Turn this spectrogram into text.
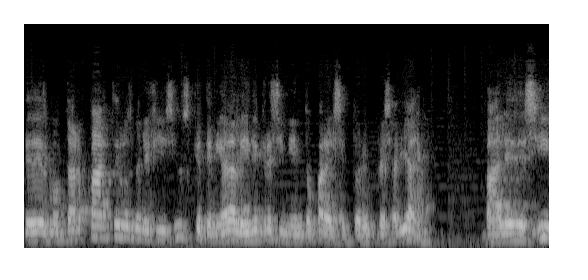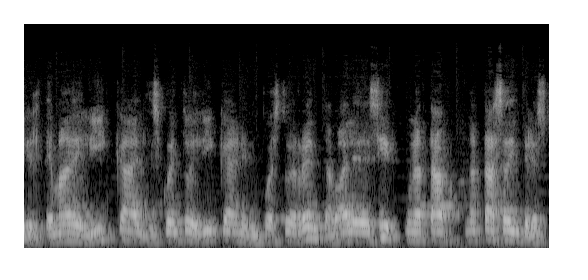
de desmontar parte de los beneficios que tenía la ley de crecimiento para el sector empresarial. Vale decir, el tema del ICA, el descuento del ICA en el impuesto de renta, vale decir, una, una tasa de interés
